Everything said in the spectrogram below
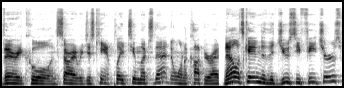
Very cool. And sorry, we just can't play too much of that. Don't want to copyright. Now let's get into the juicy features.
